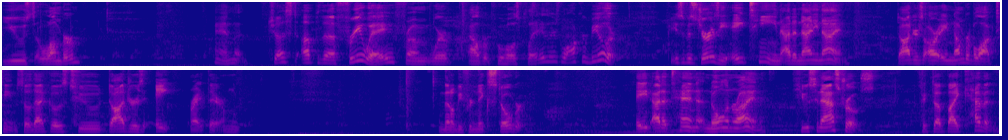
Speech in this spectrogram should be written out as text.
used lumber. And just up the freeway from where Albert Pujols plays, there's Walker Buehler. Piece of his jersey, 18 out of 99. Dodgers are a number block team, so that goes to Dodgers 8 right there. And that'll be for Nick Stober. 8 out of 10, Nolan Ryan. Houston Astros, picked up by Kevin.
